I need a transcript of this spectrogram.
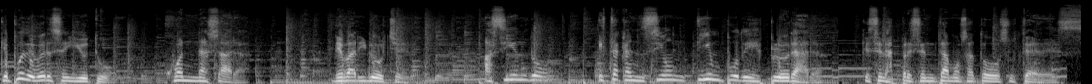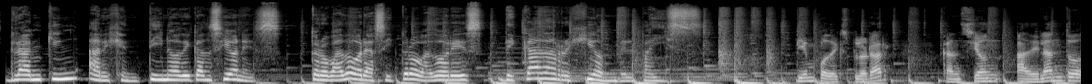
que puede verse en YouTube. Juan Nazara, de Bariloche, haciendo esta canción Tiempo de Explorar, que se las presentamos a todos ustedes. Ranking argentino de canciones. Trovadoras y trovadores de cada región del país. Tiempo de explorar, canción adelanto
